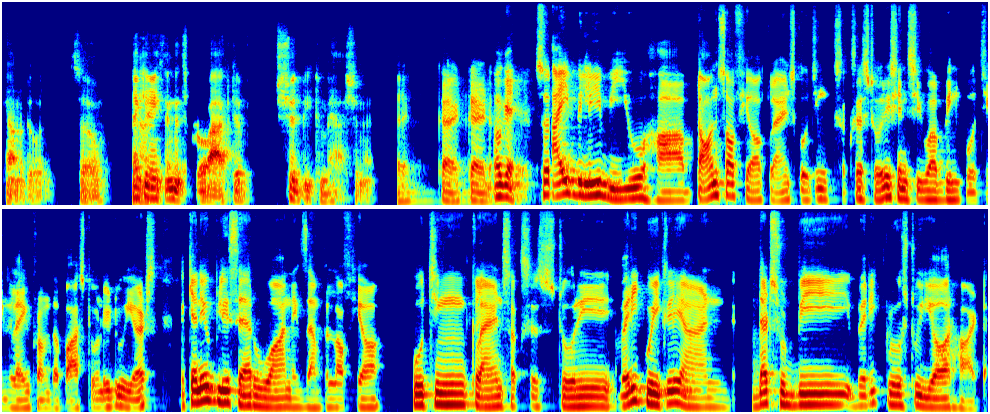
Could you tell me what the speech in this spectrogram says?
accountability. So I think anything that's proactive should be compassionate. Correct, correct, correct. Okay. So I believe you have tons of your clients coaching success stories since you have been coaching like from the past 22 years. Can you please share one example of your coaching client success story very quickly and that should be very close to your heart?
